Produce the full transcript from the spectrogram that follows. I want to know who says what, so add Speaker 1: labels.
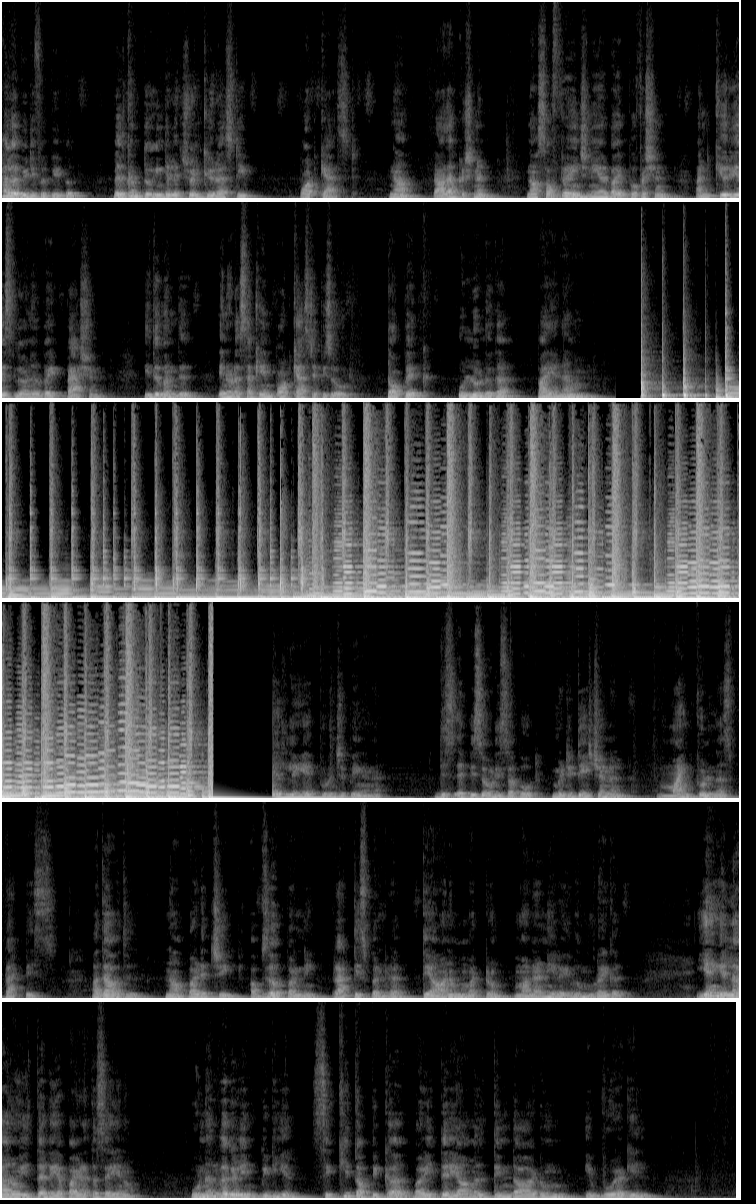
Speaker 1: Hello beautiful people welcome to intellectual curiosity podcast நான் ராதாகிருஷ்ணன் நான் software engineer by profession and curious learner by passion இது வந்து என்னோட second podcast episode topic உள்ளுலக பயணம். Episode about meditation and mindfulness practice அதாவது நான் படித்து அப்சர்வ் பண்ணி ப்ராக்டிஸ் பண்ணுற தியானம் மற்றும் மனநிறைவு முறைகள். ஏன் எல்லாரும் இத்தகைய பயணத்தை செய்யணும்? உணர்வுகளின் பிடியில் சிக்கி தப்பிக்க வழி தெரியாமல் திண்டாடும் இவ்வுலகில்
